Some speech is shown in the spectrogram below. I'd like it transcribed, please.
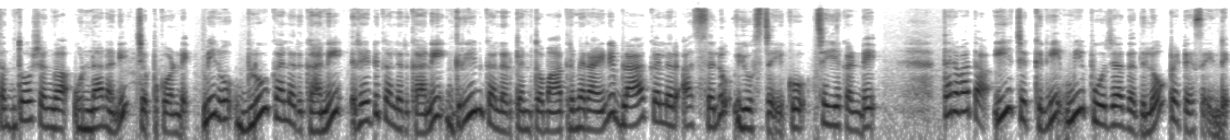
సంతోషంగా ఉన్నానని చెప్పుకోండి. మీరు బ్లూ కలర్ కానీ రెడ్ కలర్ కానీ గ్రీన్ కలర్ పెన్తో మాత్రమే రాయండి. బ్లాక్ కలర్ అస్సలు యూస్ చేయకు చెయ్యకండి. తర్వాత ఈ చెక్ని మీ పూజా గదిలో పెట్టేసేయండి.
